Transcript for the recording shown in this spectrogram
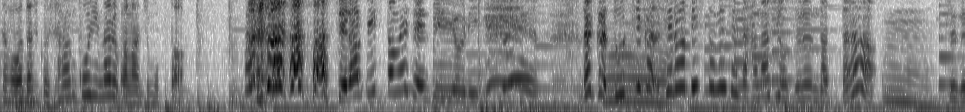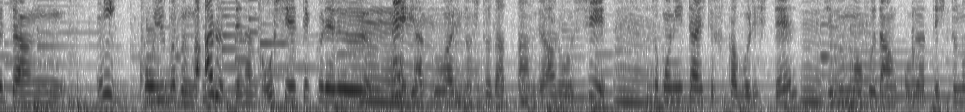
だから私これ参考になるかなって思ったセラピスト目線っていうよりだからどっちうん。かセラピスト目線で話をするんだったらうん。つぐちゃんにこういう部分があるってなんか教えてくれる、ねうん。役割の人だったんであろうしうん。そこに対して深掘りしてうん。自分も普段こうやって人の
